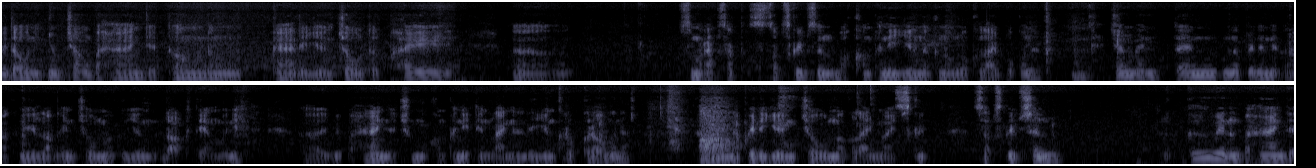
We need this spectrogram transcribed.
វីដេអូនេះខ្ញុំចង់បង្ហាញទាក់ទងនឹងការដែលយើងចូលទៅ pay អឺសម្រាប់ subscription របស់ company យើងនៅក្នុង local book ណាអញ្ចឹងមែនតើនៅពេលដែលអ្នកនរគ្នា log in ចូលមកគឺយើងដល់ផ្ទាំងមួយនេះហើយវាបង្ហាញនៅឈ្មោះ company ទាំង lain ណាដែលយើងគ្រប់គ្រងណានៅពេលដែលយើងចូលមកកន្លែង my script subscription គឺវានឹងបង្ហាញទៅ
